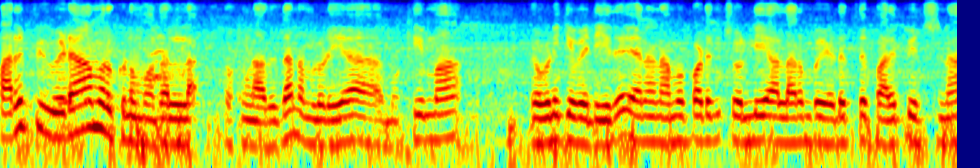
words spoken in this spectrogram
பரப்பி விடாமல் இருக்கணும் முதல்ல. ஓகேங்களா? அதுதான் நம்மளுடைய முக்கியமாக கவனிக்க வேண்டியது. ஏன்னா நம்ம பாட்டுக்கு சொல்லி எல்லாரும் போய் எடுத்து பரப்பிடுச்சுன்னா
